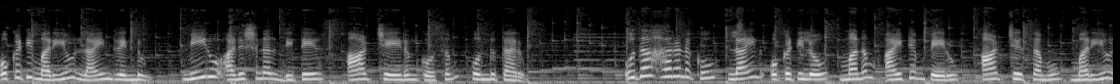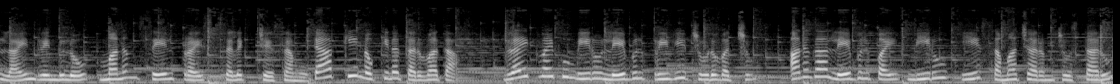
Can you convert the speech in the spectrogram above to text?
ఒకటి మరియు లైన్ రెండు మీరు అడిషనల్ డీటెయిల్స్ యాడ్ చేయడం కోసం పొందుతారు. ఉదాహరణకు లైన్ ఒకటిలో మనం ఐటెం పేరు ఆడ్ చేశాము మరియు లైన్ రెండులో మనం సేల్ ప్రైస్ సెలెక్ట్ చేశాము. ట్యాబ్కి నొక్కిన తర్వాత రైట్ వైపు మీరు లేబుల్ ప్రీవ్యూ చూడవచ్చు. అనగా లేబుల్ పై మీరు ఏ సమాచారం చూస్తారు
